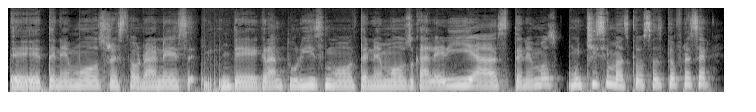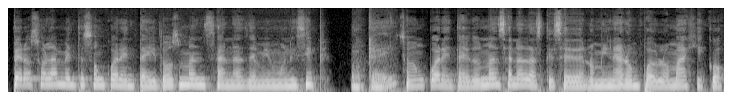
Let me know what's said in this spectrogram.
eh, tenemos restaurantes de gran turismo, tenemos galerías, tenemos muchísimas cosas que ofrecer, pero solamente son 42 manzanas de mi municipio. Okay. Son 42 manzanas las que se denominaron pueblo mágico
